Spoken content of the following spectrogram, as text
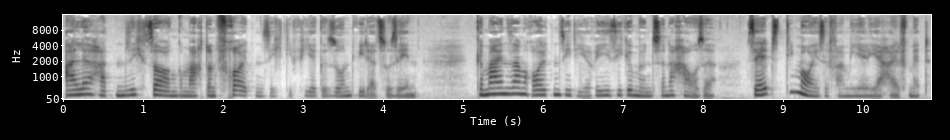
alle hatten sich Sorgen gemacht und freuten sich, die vier gesund wiederzusehen. Gemeinsam rollten sie die riesige Münze nach Hause. Selbst die Mäusefamilie half mit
